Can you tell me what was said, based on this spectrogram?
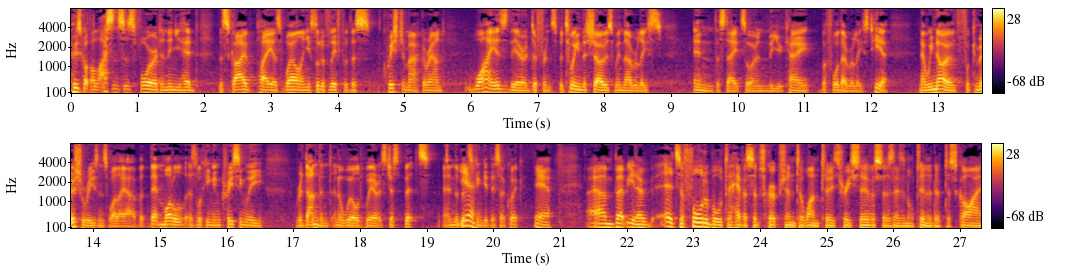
who's got the licenses for it? And then you had the Sky Play as well, and you're sort of left with this question mark around why is there a difference between the shows when they're released in the states or in the UK before they're released here? Now we know for commercial reasons why they are, but that model is looking increasingly redundant in a world where it's just bits, and the bits Yeah. can get there so quick. Yeah. Um, but you know, it's affordable to have a subscription to one, two, three services as an alternative to Sky,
